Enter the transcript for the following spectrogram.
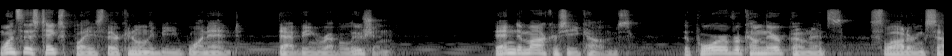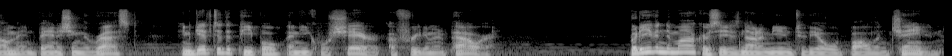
Once this takes place, there can only be one end, that being revolution. Then democracy comes. The poor overcome their opponents, slaughtering some and banishing the rest, and give to the people an equal share of freedom and power. But even democracy is not immune to the old ball and chain,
